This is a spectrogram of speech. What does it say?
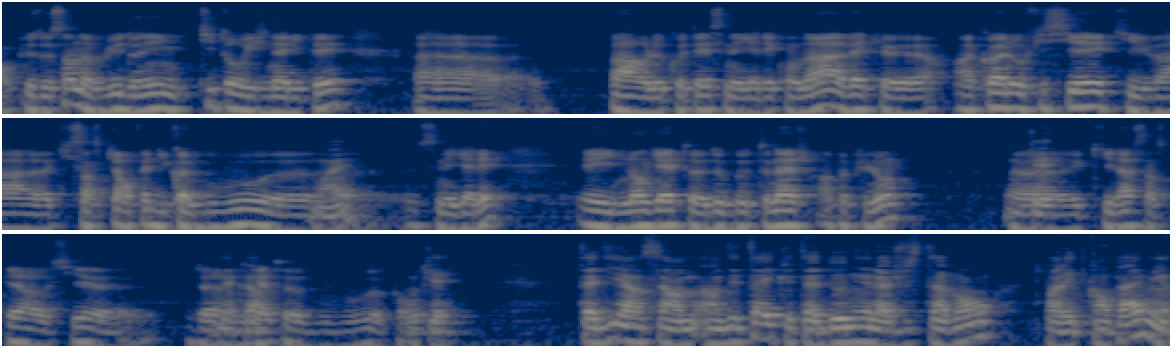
en plus de ça, on a voulu donner une petite originalité euh, par le côté sénégalais qu'on a, avec un col officier qui, va, qui s'inspire en fait du col boubou Ouais. sénégalais, et une languette de boutonnage un peu plus long, qui là s'inspire aussi de la languette boubou. Retrouve. T'as dit, hein, c'est un, un détail que tu as donné là juste avant. Tu parlais de campagne.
